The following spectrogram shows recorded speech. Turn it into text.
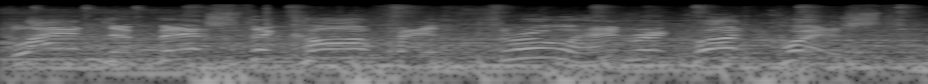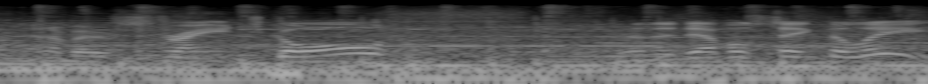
Under Vlad Namestnikov and through Henrik Lundqvist. Kind of a strange goal. And the Devils take the lead.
